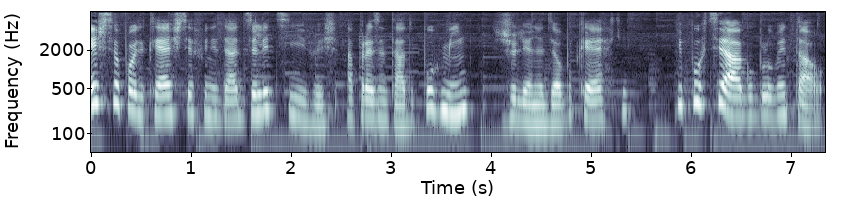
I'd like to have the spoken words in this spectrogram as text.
Este é o podcast Afinidades Eletivas, apresentado por mim, Juliana de Albuquerque, e por Tiago Blumenthal.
